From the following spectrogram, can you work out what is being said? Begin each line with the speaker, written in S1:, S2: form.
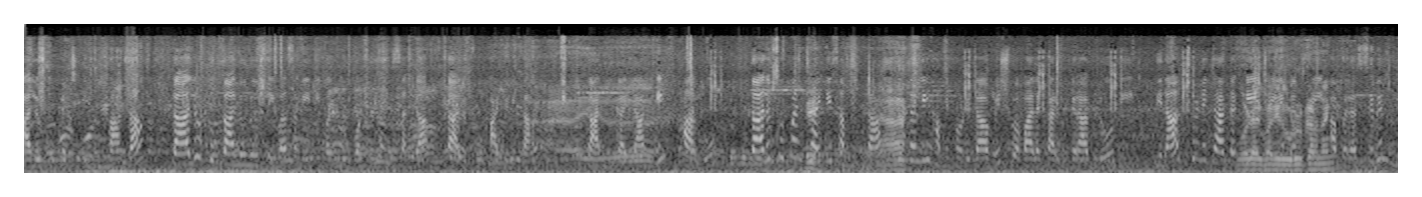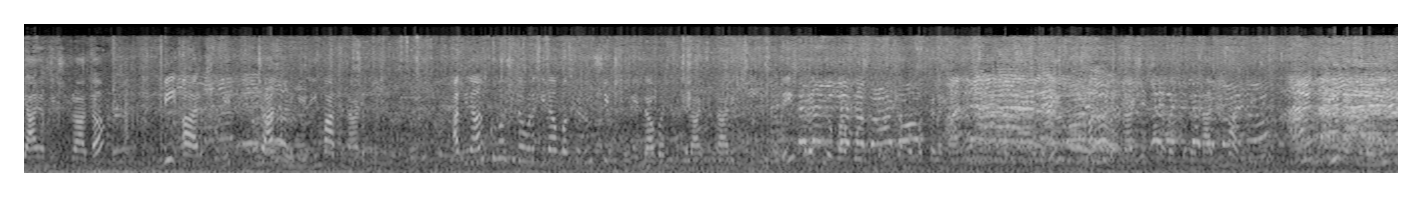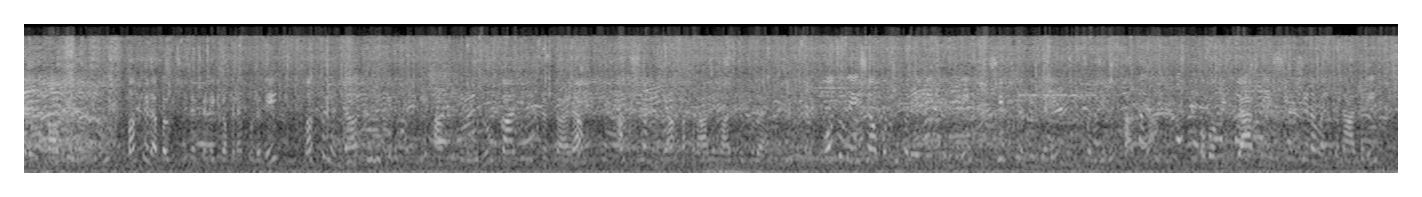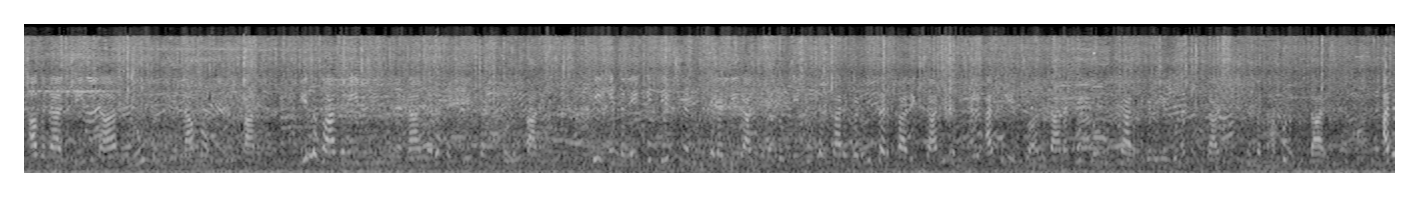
S1: ತಾಲೂಕು ಕಚೇರಿ ಮುಂಭಾಗ ತಾಲೂಕು ಕಾನೂನು ಸೇವಾ ಸಮಿತಿ ಮತ್ತು ವಕೀಲರ ಸಂಘ ತಾಲೂಕು ಆಡಳಿತ ಕಾರ್ಮಿಕ ಇಲಾಖೆ ಹಾಗೂ ತಾಲೂಕು ಪಂಚಾಯಿತಿ ಸಂಯುಕ್ತ ಆಶ್ರಯದಲ್ಲಿ ಹಮ್ಮಿಕೊಂಡಿದ್ದ ವಿಶ್ವ ಬಾಲಕಾರ್ಮಿಕರ ವಿರೋಧಿ ದಿನಾಚರಣೆ ಜಾಥಾಕ್ಕೆ. ಅವರ ಸಿವಿಲ್ ನ್ಯಾಯಾಧೀಶರಾದ ಬಿಆರ್ ಪುನೀತ್ ಚಾಲನೆ ನೀಡಿ ಮಾತನಾಡಿದರು. ಹದಿನಾಲ್ಕು ವರ್ಷದ ಒಳಗಿನ ಮಕ್ಕಳು ಶಿಕ್ಷಣದಿಂದ ವಂಚಿತರಾಗಿದ್ದಾರೆ ಹಿನ್ನೆಲೆ ಪ್ರತಿಯೊಬ್ಬ ತಮ್ಮ ಮಕ್ಕಳನ್ನಾಗಿ ಶಿಕ್ಷಣದಲ್ಲಿ ಮಕ್ಕಳನ್ನ ಶಿಕ್ಷಣವಂತರನ್ನಾಗಿ ಮಾಡಬೇಕು. ಈ ನಿಟ್ಟಿನಲ್ಲಿ ಕೆಲವೊಬ್ಬ ಮಕ್ಕಳ ಭವಿಷ್ಯದ ಕಡೆ ಗಮನ ಕೊಡದೆ ಮಕ್ಕಳನ್ನ ಕೂಲಿ ಕೆಲಸಕ್ಕೆ ಹಾಕಿರುವುದು ಕಾನೂನು ಪ್ರಕಾರ ಅಕ್ಷಮ್ಯ ಅಪರಾಧವಾಗಿರುತ್ತದೆ. ಒಂದು ದೇಶ ಮುಂದುವರಿಯಬೇಕೆಂದರೆ ಶಿಕ್ಷಣದಿಂದಲೇ ಮುಂದುವರಿಯಲು ಸಾಧ್ಯ. ಒಬ್ಬ ವಿದ್ಯಾರ್ಥಿ ಶಿಕ್ಷಣವಂತನಾದರೆ ಅವನ ಜೀವನ ರೂಪಣೆಯನ್ನ ಮಾಡಿಕೊಳ್ಳುತ್ತಾನೆ. ಇಲ್ಲವಾದರೆ ಜೀವನದ ನರಕಕ್ಕೆ ತಂದುಕೊಳ್ಳುತ್ತಾನೆ ಈ ಹಿನ್ನೆಲೆ ಇತ್ತೀಚಿನ ದಿನಗಳಲ್ಲಿ ಮತ್ತು ಕೇಂದ್ರ ಸರ್ಕಾರಗಳು ಸರ್ಕಾರಿ ಶಾಲೆಗಳಿಗೆ ಅತಿ ಹೆಚ್ಚು ಅನುದಾನ ಕೊಟ್ಟು ವಿದ್ಯಾರ್ಥಿಗಳಿಗೆ ಗುಣಮಟ್ಟದ ಶಿಕ್ಷಣವನ್ನು ಕೊಡುತ್ತಿದ್ದಾರೆ.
